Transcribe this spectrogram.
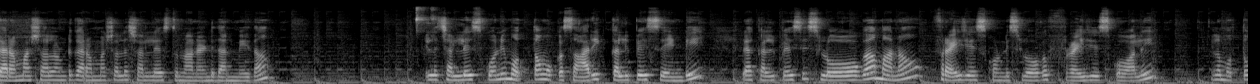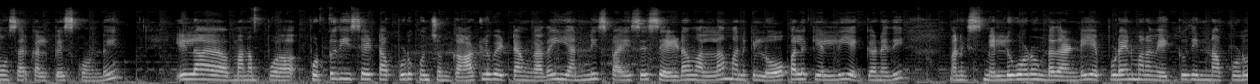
గరం మసాలా ఉంటే గరం మసాలా చల్లేస్తున్నానండి దాని మీద. ఇలా చల్లేసుకొని మొత్తం ఒకసారి కలిపేసేయండి. ఇలా కలిపేసి స్లోగా మనం ఫ్రై చేసుకోండి స్లోగా ఫ్రై చేసుకోవాలి. ఇలా మొత్తం ఒకసారి కలిపేసుకోండి. ఇలా మనం పొట్టు తీసేటప్పుడు కొంచెం ఘాట్లు పెట్టాం కదా ఇవన్నీ స్పైసెస్ వేయడం వల్ల మనకి లోపలికి వెళ్ళి ఎగ్ అనేది మనకి స్మెల్ కూడా ఉండదండి. ఎప్పుడైనా మనం ఎగ్ తిన్నప్పుడు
